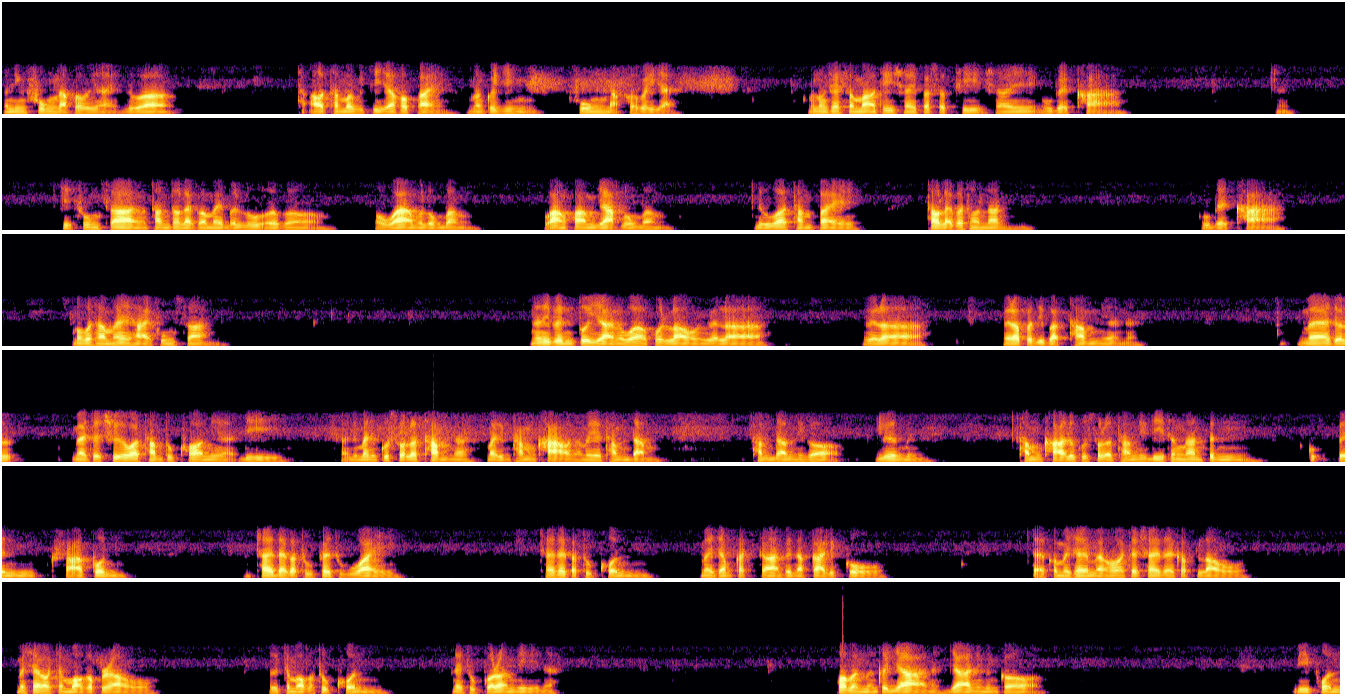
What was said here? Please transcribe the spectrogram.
มันยิ่งฟุ้งหนักเข้าไปใหญ่ หรือว่า ถ้าเอาธรรมวิทยาเข้าไป มันก็ยิ่ง ฟุ้งหนักเข้าไปใหญ่ มันต้องใช้สมาธิใช้ปัสสธิใช้อุเบกขา จิตฟุ้งซ่านทำเท่าไหร่ก็ไม่บรรลุเออก็เอาวางมาลงบ้าง วางความอยากลงบ้าง หรือว่าทำไปเท่าไหร่ก็เท่านั้น อุเบกขา มันก็ทำให้หายฟุ้งซ่านนั่นนี่เป็นตัวอย่างนะว่าคนเราเวลา เวลาเวลาปฏิบัติธรรมเนี่ยนะ แม้จะแม้จะเชื่อว่าทำทุกข้อเนี่ย ดี อันนี้หมายถึงกุศลธรรมนะหมายถึงทำขาวนะไม่ใช่ทำดำทำดำนี่ก็เรื่องหนึ่งทำขาวหรือกุศลธรรมนี่ดี ทั้งนั้นเป็นเป็นสากล ใช้ได้กับทุกเพศทุกวัย ใช้ได้กับทุกคน ไม่จำกัดการเป็นอากาลิโก แต่ก็ไม่ใช่หมายความว่าจะใช้ได้กับเรา ไม่ใช่ว่าจะเหมาะกับเรา หรือจะเหมาะกับทุกคนในทุกกรณีนะ เพราะมันเหมือนกับยานะยานี่มันก็ มีผล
